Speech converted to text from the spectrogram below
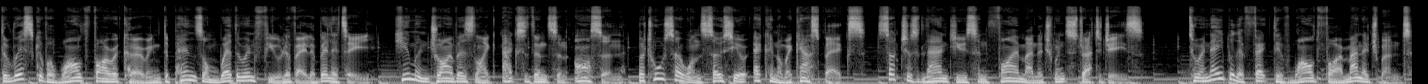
The risk of a wildfire occurring depends on weather and fuel availability, human drivers like accidents and arson, but also on socio-economic aspects, such as land use and fire management strategies. To enable effective wildfire management,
